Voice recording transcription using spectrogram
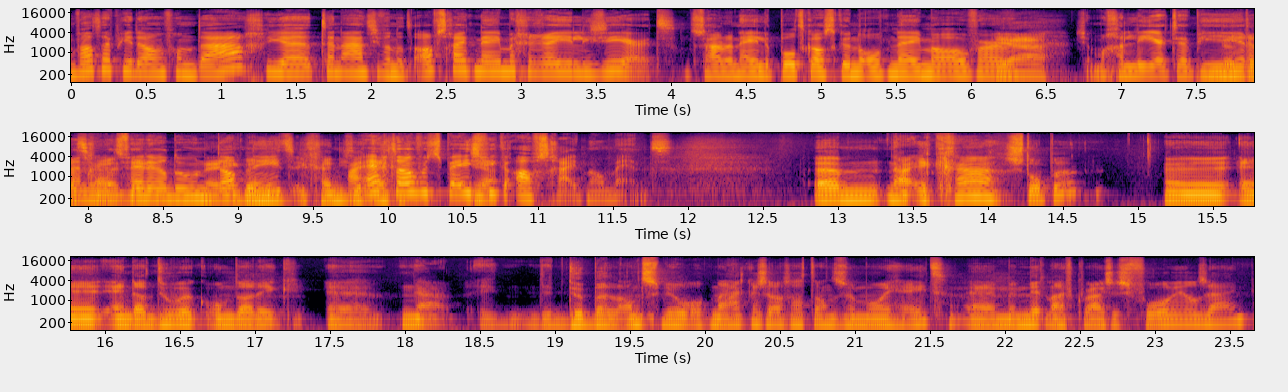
wat heb je dan vandaag je ten aanzien van het afscheid nemen gerealiseerd? We zouden een hele podcast kunnen opnemen over ja. wat je allemaal geleerd hebt hier Dat- en hoe je het verder wil doen. nee, dat niet. Ik ga niet Maar echt over het specifieke afscheidmoment. Ehm, nou, ik ga stoppen. Eh, en, en dat doe ik omdat ik eh, nou, de, de balans wil opmaken, zoals dat dan zo mooi heet. Eh, mijn midlife crisis voor wil zijn.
